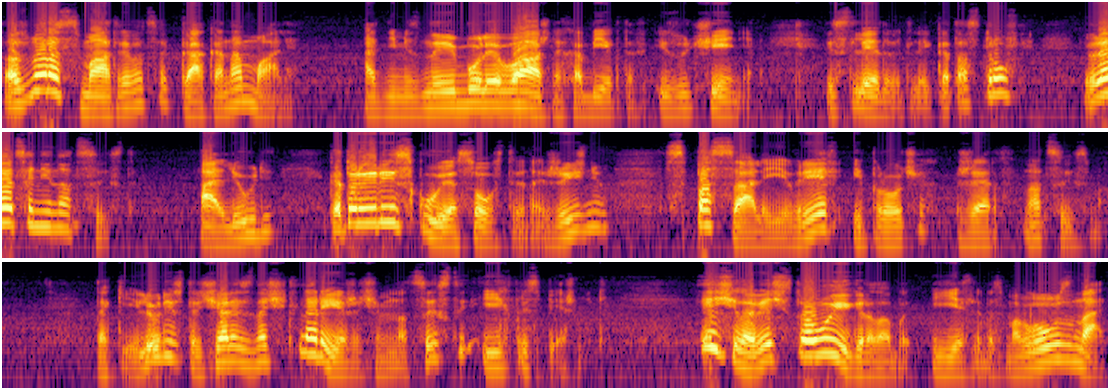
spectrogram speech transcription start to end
должно рассматриваться как аномалия. Одним из наиболее важных объектов изучения исследователей катастрофы являются не нацисты, а люди, которые, рискуя собственной жизнью, спасали евреев и прочих жертв нацизма. Такие люди встречались значительно реже, чем нацисты и их приспешники. И человечество выиграло бы, если бы смогло узнать,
